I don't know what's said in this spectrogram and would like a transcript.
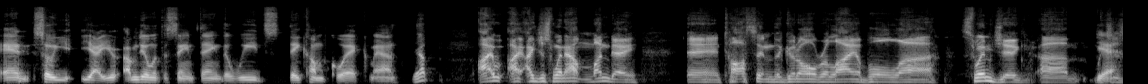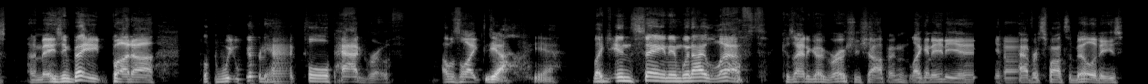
And so you, yeah, you're I'm dealing with the same thing. The weeds they come quick, man. Yep. I, I I just went out Monday and tossing the good old reliable uh swim jig, um, which Yeah. is an amazing bait, but uh we, we already had full pad growth. I was like, Yeah, yeah, like insane. And when I left, because I had to go grocery shopping like an idiot, you know, have responsibilities,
